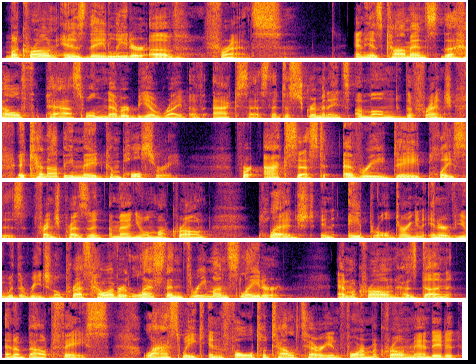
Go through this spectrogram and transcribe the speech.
Macron is the leader of France. And his comments the health pass will never be a right of access that discriminates among the French. It cannot be made compulsory. For access to everyday places, French President Emmanuel Macron pledged in April during an interview with the regional press. However, less than three months later, and Macron has done an about face. Last week, in full totalitarian form, Macron mandated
